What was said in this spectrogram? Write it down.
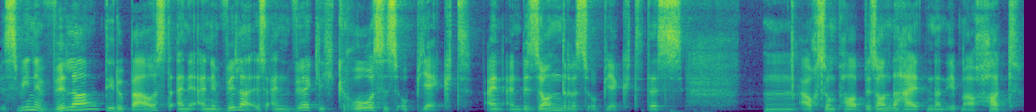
Es ist wie eine Villa, die du baust. Eine, eine Villa ist ein wirklich großes Objekt, ein, ein besonderes Objekt, das auch so ein paar Besonderheiten dann eben auch hat.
